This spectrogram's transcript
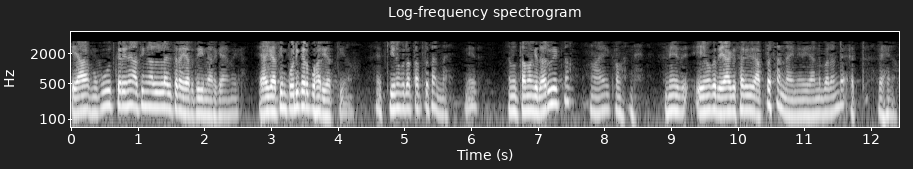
එයා මුකුත් කරේ නැහැ අතින් අල්ලලා විතරයි අර තියෙන අර කෑම එක. එයාගේ අතින් පොඩි කරපු හරියක් තියෙනවා. ඒත් කියනකොටත් අප්‍රසන්නයි. නේද? නමුත් තමන්ගේ දරුවෙක් නම් ආයේ කමන්නේ. නේද? ඒ මොකද එයාගේ ශරීරය අප්‍රසන්නයි නෙවෙයි යන්න බලන්න ඇත්ත වැහෙනවා.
